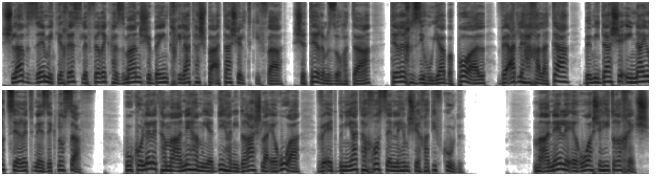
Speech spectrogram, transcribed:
שלב זה מתייחס לפרק הזמן שבין תחילת השפעתה של תקיפה, שטרם זוהתה, דרך זיהויה בפועל ועד להכלתה, במידה שאינה יוצרת נזק נוסף. הוא כולל את המענה המיידי הנדרש לאירוע ואת בניית החוסן להמשך התפקוד. מענה לאירוע שהתרחש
